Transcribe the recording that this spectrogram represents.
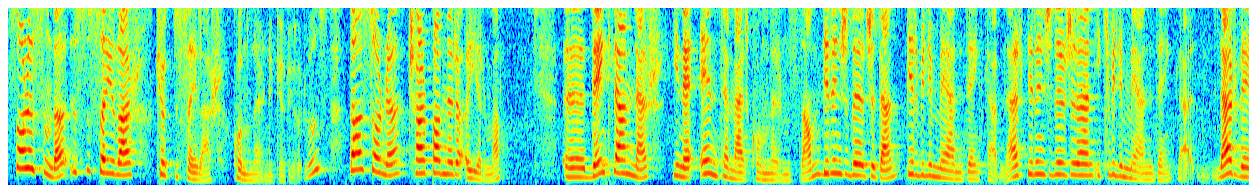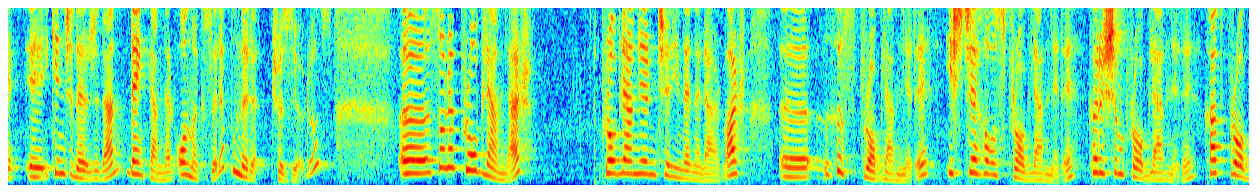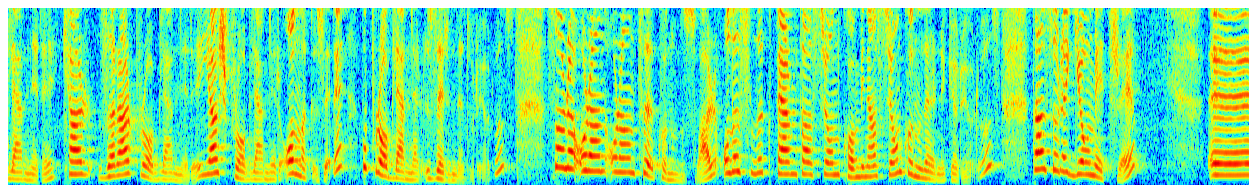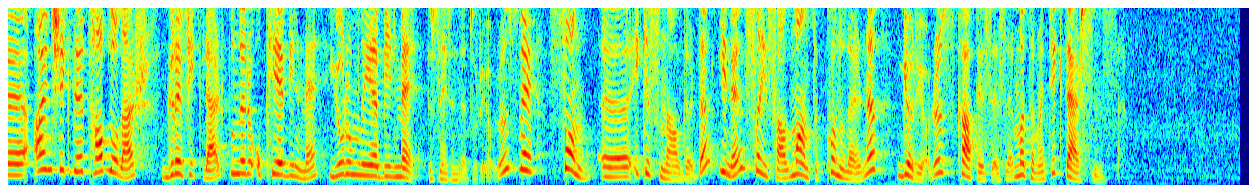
Sonrasında üssü sayılar, köklü sayılar konularını görüyoruz. Daha sonra çarpanlara ayırma, e, denklemler yine en temel konularımızdan. Birinci dereceden bir bilinmeyenli denklemler, birinci dereceden iki bilinmeyenli denklemler ve e, ikinci dereceden denklemler olmak üzere bunları çözüyoruz. Ee, sonra problemler. Problemlerin içeriğinde neler var? Ee, hız problemleri, işçi havuz problemleri, karışım problemleri, kat problemleri, kar zarar problemleri, yaş problemleri olmak üzere bu problemler üzerinde duruyoruz. Sonra oran orantı konumuz var. Olasılık, permütasyon, kombinasyon konularını görüyoruz. Daha sonra geometri, ee, aynı şekilde tablolar, grafikler, bunları okuyabilme, yorumlayabilme üzerinde duruyoruz ve son e, iki sınavdır da yine sayısal mantık konularını görüyoruz KPSS matematik dersimizde.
